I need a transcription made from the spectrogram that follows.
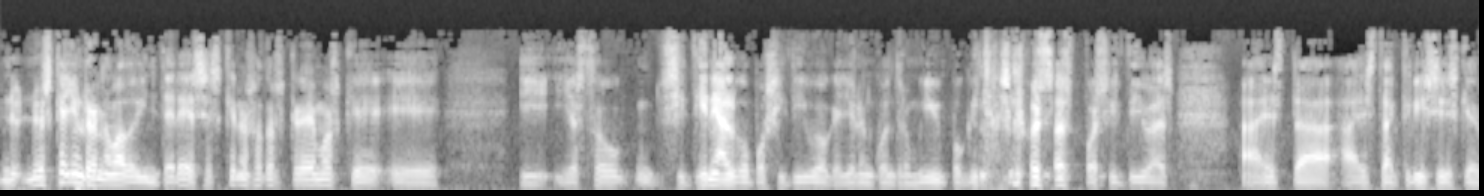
no, es que haya un renovado interés, es que nosotros creemos que eh, y, esto, si tiene algo positivo, que yo no encuentro muy poquitas cosas positivas a esta, a esta crisis que,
